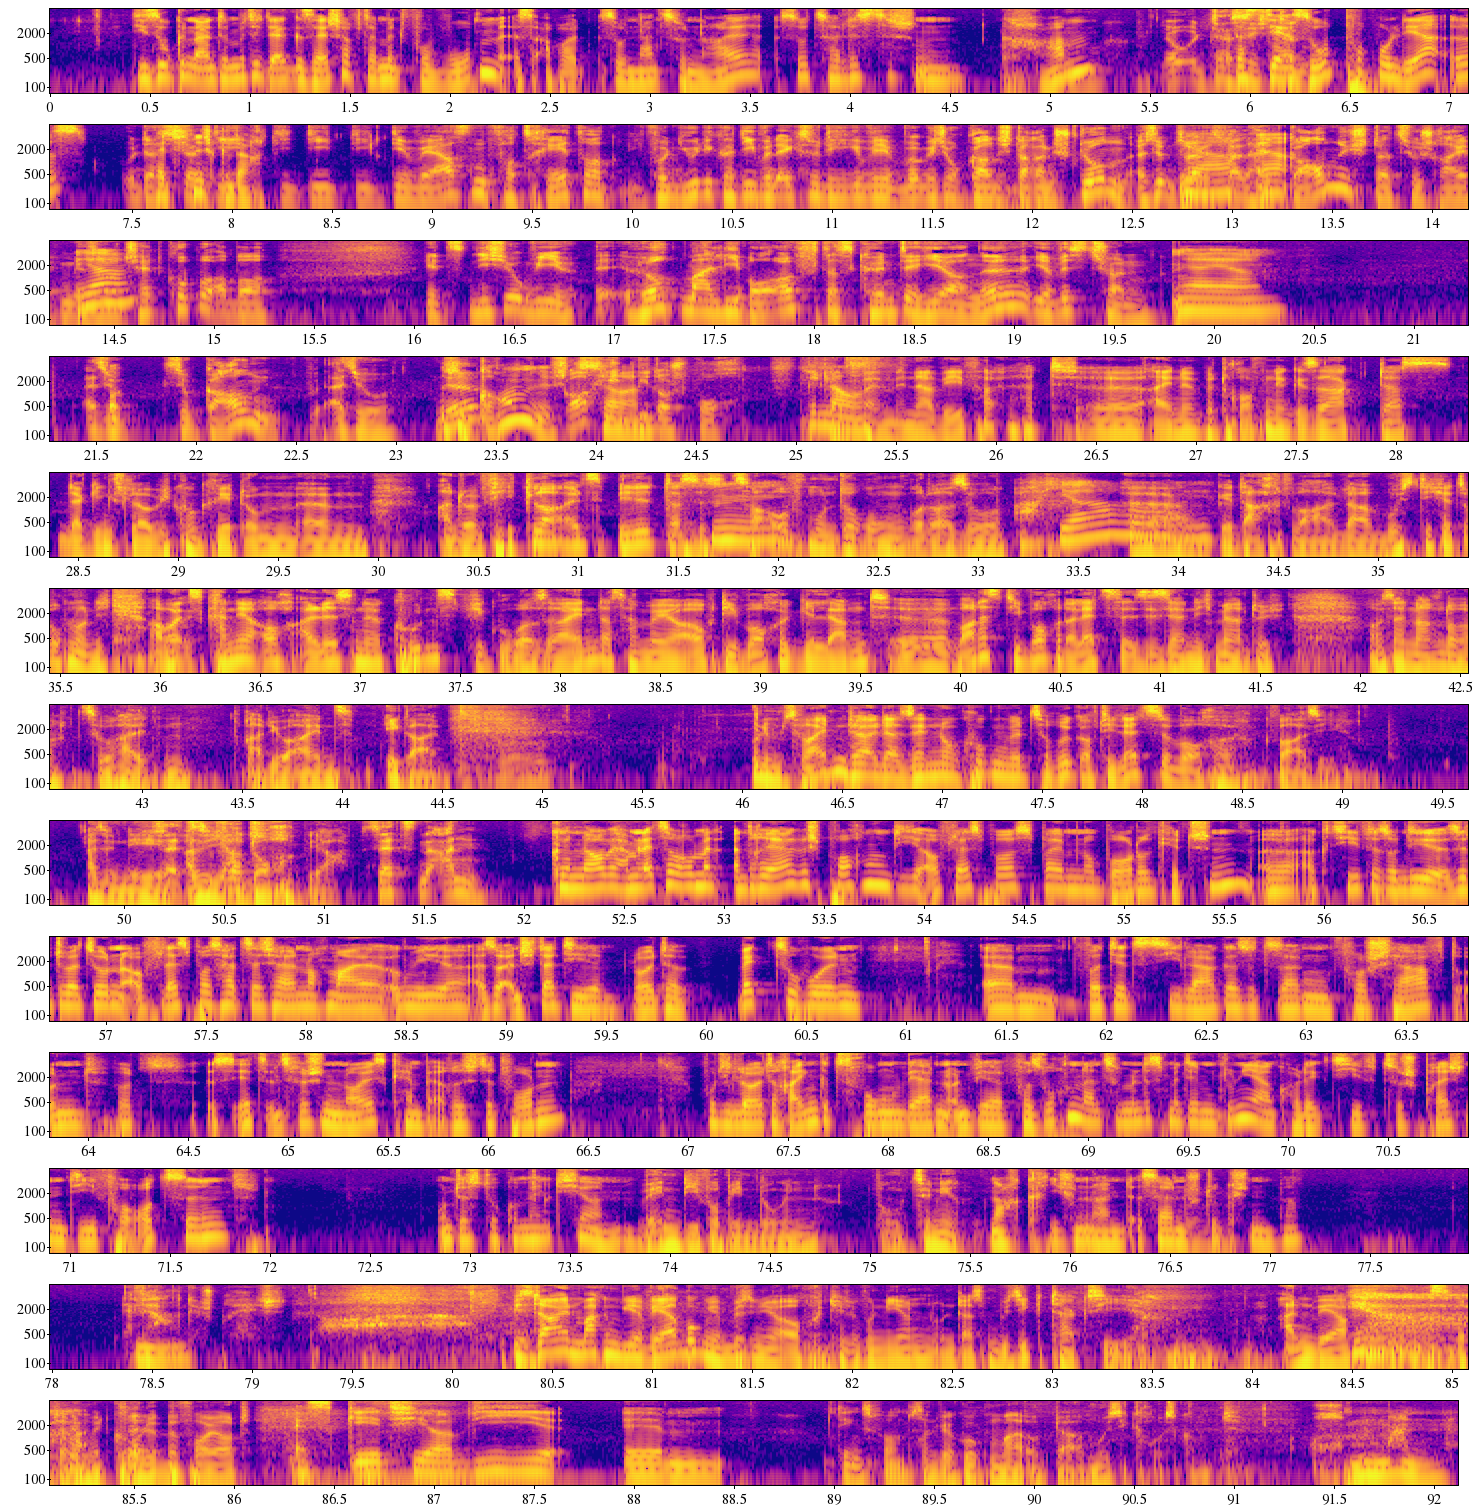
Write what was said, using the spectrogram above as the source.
die sogenannte Mitte der Gesellschaft damit verwoben ist, aber so nationalsozialistischen Kram, Ja, und dass sich der dann- so populär ist, Und hätte dass ich nicht die, gedacht. Die, die, die diversen Vertreter von Judikative und Exekutive wirklich auch gar nicht daran stören. Also im Ja, Zweifelsfall halt ja. gar nicht dazu schreiben in Ja. so einer Chatgruppe, aber jetzt nicht irgendwie, äh, hört mal lieber auf, das könnte hier, ne? Ihr wisst schon. Ja, ja, Also so gar nicht, also ne? So gar nichts, Gar kein ja. Widerspruch. Ich genau. glaub, beim NRW-Fall hat äh, eine Betroffene gesagt, dass, da ging es glaube ich konkret um ähm, Adolf Hitler als Bild, dass es zur Aufmunterung oder so Hm. Ach ja. äh, gedacht war. Da wusste ich jetzt auch noch nicht. Aber es kann ja auch alles eine Kunstfigur sein. Das haben wir ja auch die Woche gelernt. Äh, war das die Woche? Der letzte ist es ja nicht mehr durch auseinanderzuhalten. Radio 1. Egal. Und im zweiten Teil der Sendung gucken wir zurück auf die letzte Woche quasi. Also nee, Setzen also ja doch, ja. Setzen an. Genau, wir haben letzte Woche mit Andrea gesprochen, die auf Lesbos beim No Border Kitchen äh, aktiv ist. Und die Situation auf Lesbos hat sich ja nochmal irgendwie, also anstatt die Leute wegzuholen, ähm, wird jetzt die Lage sozusagen verschärft und wird, ist jetzt inzwischen ein neues Camp errichtet worden, wo die Leute reingezwungen werden. Und wir versuchen dann zumindest mit dem Dunia-Kollektiv zu sprechen, die vor Ort sind und das dokumentieren. Wenn die Verbindungen funktionieren. Nach Griechenland ist ja ein Stückchen, ne? Ferngespräch. Bis dahin machen wir Werbung. Wir müssen ja auch telefonieren und das Musiktaxi anwerfen. Ja. Das wird ja mit Kohle befeuert. Es geht hier wie im Dingsbums. Und wir gucken mal, ob da Musik rauskommt. Oh Mann.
